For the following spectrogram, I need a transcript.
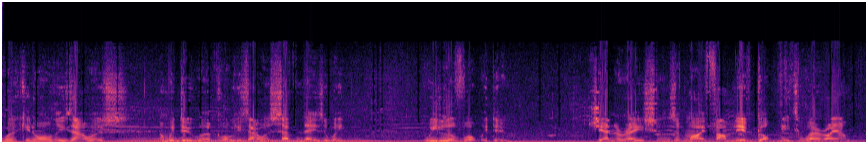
Working all these hours, and we do work all these hours, seven days a week. We love what we do. Generations of my family have got me to where I am.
